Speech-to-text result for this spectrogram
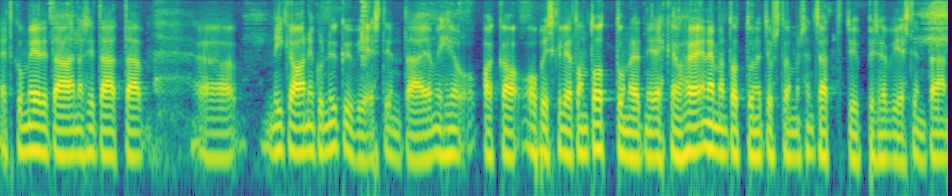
että kun mietitään aina sitä, että mikä on niin nykyviestintää ja mihin vaikka opiskelijat on tottuneet, niin ehkä he enemmän tottuneet just tämmöisen chat-tyyppiseen viestintään.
